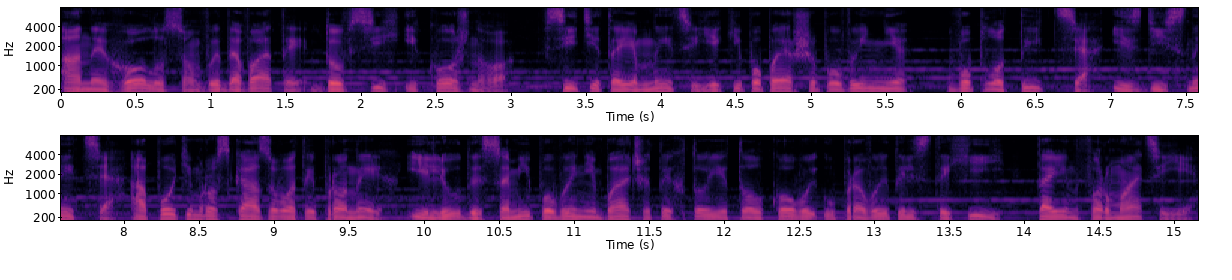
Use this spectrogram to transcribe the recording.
а не голосом видавати до всіх і кожного всі ті таємниці, які, по-перше, повинні воплотиться і здійсниться, а потім розказувати про них. І люди самі повинні бачити, хто є толковий управитель стихій та інформації,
